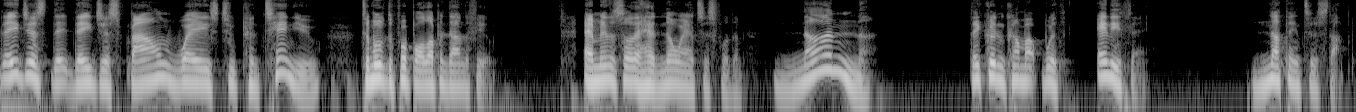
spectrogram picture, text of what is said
They just they, they just found ways to continue to move the football up and down the field. And Minnesota had no answers for them. None. They couldn't come up with anything. Nothing to stop them.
